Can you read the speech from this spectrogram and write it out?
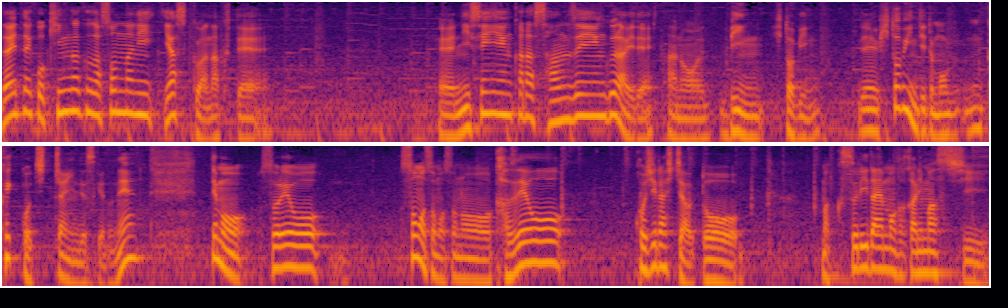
大体こう金額がそんなに安くはなくて、えー、2000円から3000円ぐらいであの瓶1瓶。で1瓶って言っても結構ちっちゃいんですけどね。でもそれをそもそもその風邪をこじらしちゃうと、まあ、薬代もかかりますし、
